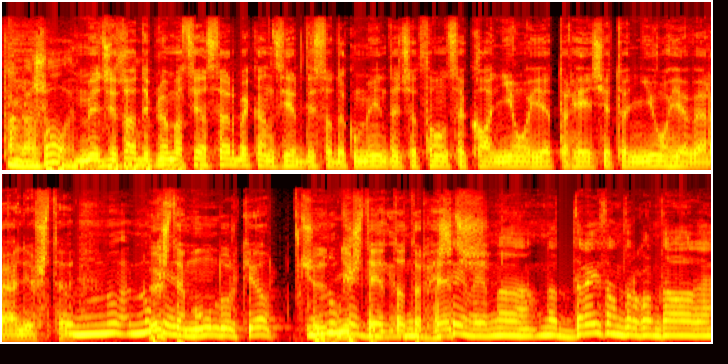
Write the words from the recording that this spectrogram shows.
të angazhohet. Megjithatë, diplomacia serbe ka nxjerrë disa dokumente që thonë se ka njohje, tërheqje të njohjeve realisht. Është e mundur kjo, që një shtet të tërheqë? Në të drejtën ndërkombëtare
